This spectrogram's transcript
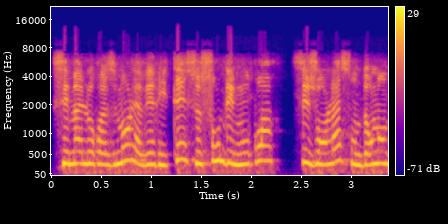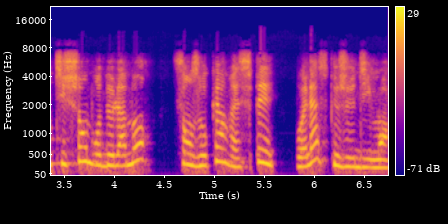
C'est malheureusement la vérité. Ce sont des mouroirs. Ces gens-là sont dans l'antichambre de la mort sans aucun respect. Voilà ce que je dis, moi.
